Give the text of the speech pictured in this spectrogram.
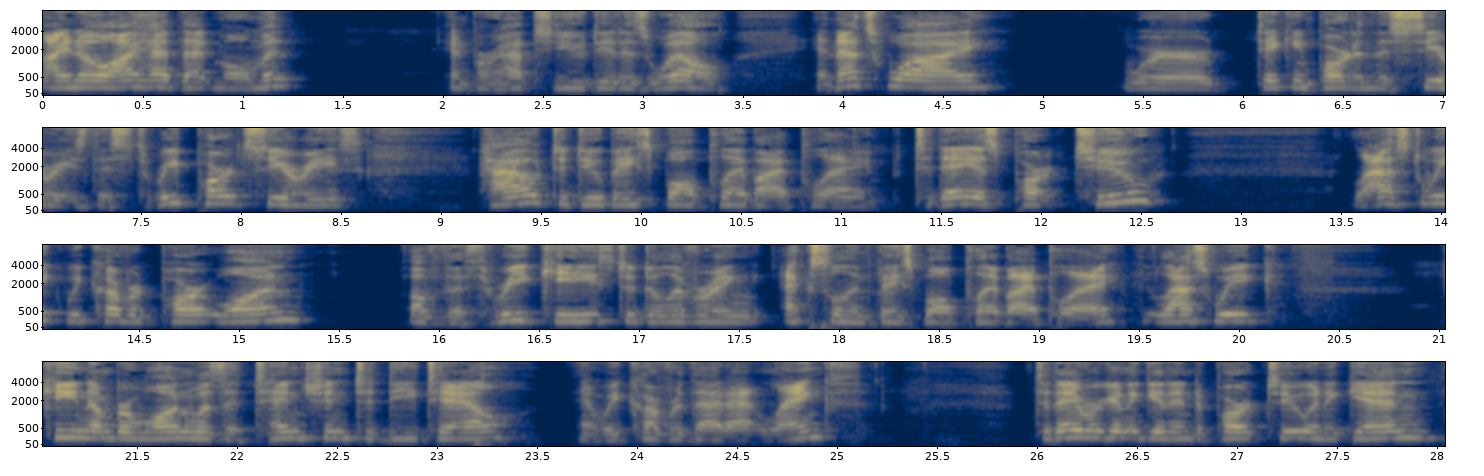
I know I had that moment, and perhaps you did as well. And that's why we're taking part in this series, this three part series, How to Do Baseball Play by Play. Today is part two. Last week we covered part one of the three keys to delivering excellent baseball play by play. Last week, key number one was attention to detail, and we covered that at length. Today we're going to get into part two, and again,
